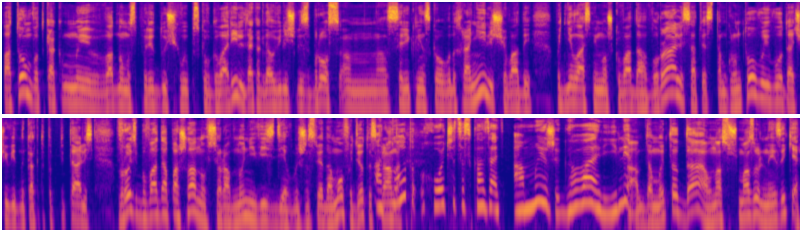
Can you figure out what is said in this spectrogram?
Потом, вот как мы в одном из предыдущих выпусков говорили, да, когда увеличили сброс эм, с Реклинского водохранилища воды, поднялась немножко вода в Урале, соответственно, там грунтовые воды, очевидно, как-то подпитались. Вроде бы вода пошла, но все равно не везде. В большинстве домов идет из А крана. тут хочется сказать, а мы же говорили. А, да мы-то, да, у нас уж мозоль на языке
